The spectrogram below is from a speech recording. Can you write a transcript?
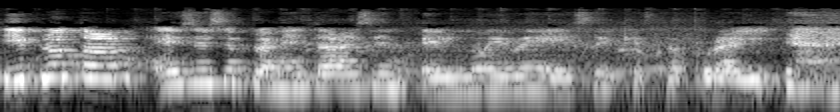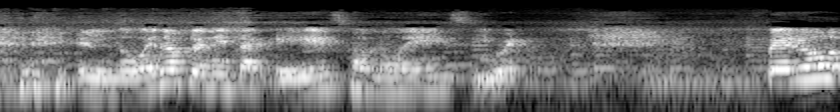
Y Plutón es ese planeta, es el 9S que está por ahí, el noveno planeta que es o no es, y bueno. Pero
